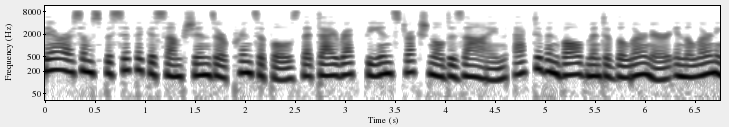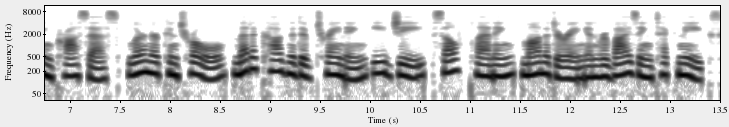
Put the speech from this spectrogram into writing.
There are some specific assumptions or principles that direct the instructional design, active involvement of the learner in the learning process, learner control, metacognitive training e.g., self-planning, monitoring and revising techniques,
